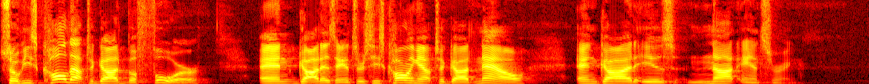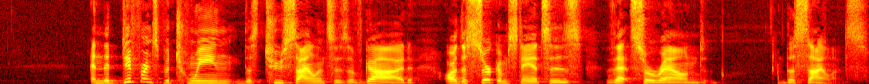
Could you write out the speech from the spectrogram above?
So he's called out to God before and God has answers. He's calling out to God now and God is not answering. And the difference between the two silences of God are the circumstances that surround the silence.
